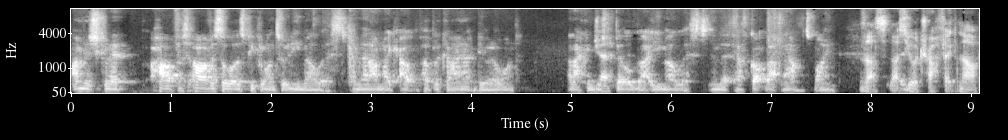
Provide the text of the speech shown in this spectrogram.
I'm just going to harvest, harvest all those people onto an email list, and then I'm like out the public eye and I do what I want, and I can just Yeah. build that email list, and I've got that now. It's mine. that's that's your traffic now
